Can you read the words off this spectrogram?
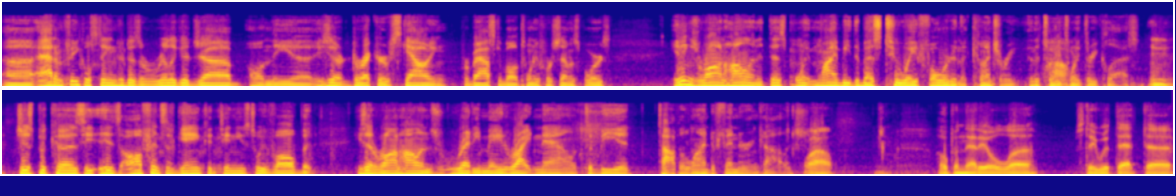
Uh, Adam Finkelstein, who does a really good job on the, uh, he's our director of scouting for basketball, twenty four seven Sports. He thinks Ron Holland at this point might be the best two way forward in the country in the 2023 wow. class, mm. just because he, his offensive game continues to evolve. But he said Ron Holland's ready made right now to be a top of the line defender in college. Wow, hoping that he'll uh, stay with that uh,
